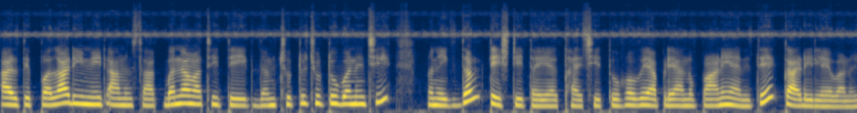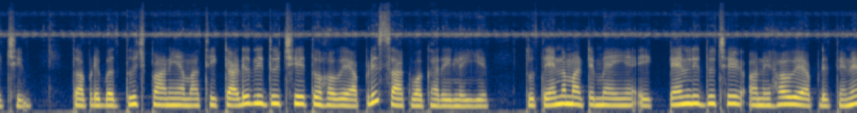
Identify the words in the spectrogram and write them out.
આ રીતે પલાળીને આનું શાક બનાવવાથી તે એકદમ છૂટું છૂટું બને છે અને એકદમ ટેસ્ટી તૈયાર થાય છે. તો હવે આપણે આનું પાણી આ રીતે કાઢી લેવાનું છે. તો આપણે બધું જ પાણી આમાંથી કાઢી લીધું છે. તો હવે આપણે શાક વઘારી લઈએ. તો તેના માટે મેં અહીંયા એક પેન લીધું છે અને હવે આપણે તેને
